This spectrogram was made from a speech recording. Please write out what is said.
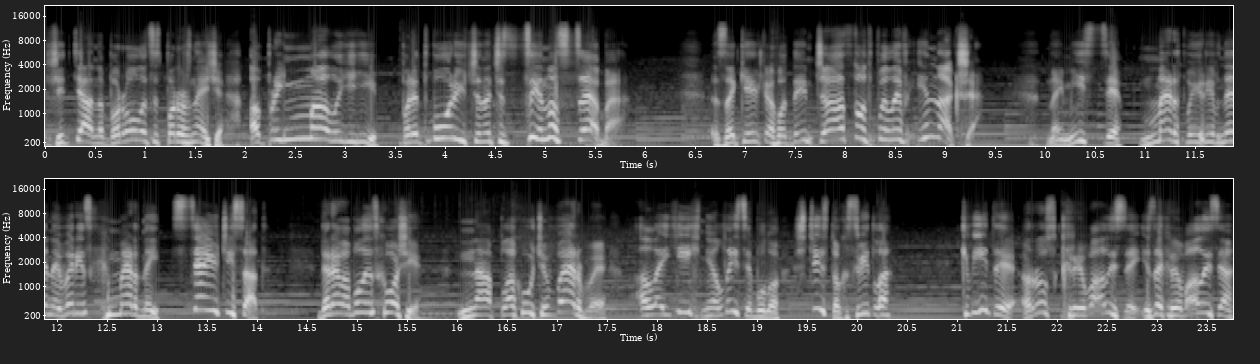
Життя не боролося з порожнечі, а приймало її, перетворюючи на частину з себе. За кілька годин час тут пилив інакше. На місці мертвої рівнини виріс хмерний, сяючий сад. Дерева були схожі на плахучі верби, але їхнє листя було з чистого світла. Квіти розкривалися і закривалися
